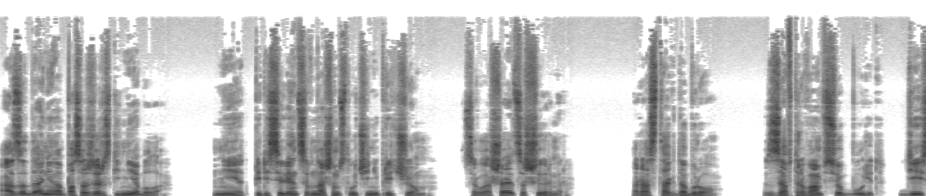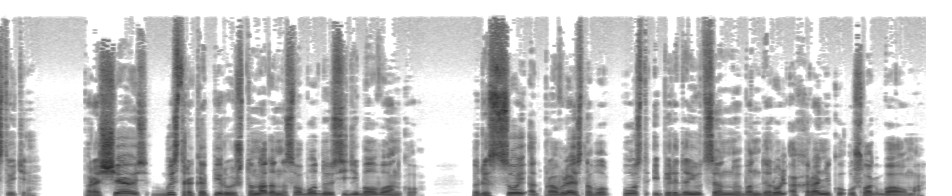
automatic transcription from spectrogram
а задания на пассажирский не было. Нет, переселенцы в нашем случае ни при чем. Соглашается Ширмер. Раз так, добро. Завтра вам все будет. Действуйте. Прощаюсь, быстро копирую, что надо на свободную CD-болванку. Рысцой отправляюсь на блокпост и передаю ценную бандероль охраннику у шлагбаума.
